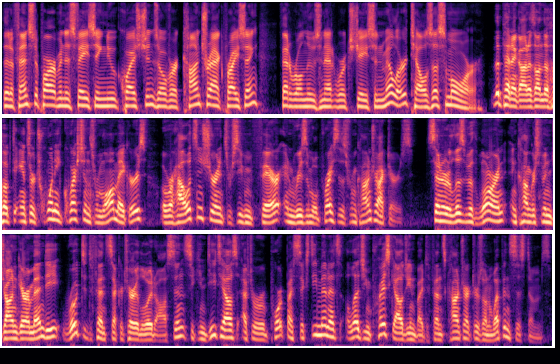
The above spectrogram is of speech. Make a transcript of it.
The Defense Department is facing new questions over contract pricing. Federal News Network's Jason Miller tells us more. The Pentagon is on the hook to answer 20 questions from lawmakers over how it's ensuring it's receiving fair and reasonable prices from contractors. Senator Elizabeth Warren and Congressman John Garamendi wrote to Defense Secretary Lloyd Austin seeking details after a report by 60 Minutes alleging price gouging by defense contractors on weapon systems.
